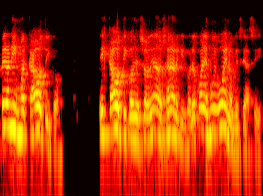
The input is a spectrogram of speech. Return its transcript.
peronismo es caótico. Es caótico, es desordenado, es anárquico, lo cual es muy bueno que sea así.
